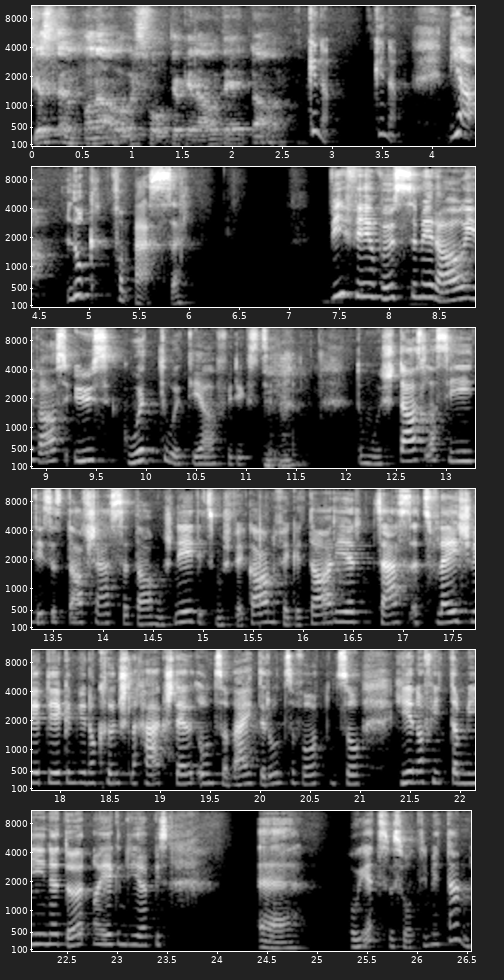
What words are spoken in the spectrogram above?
ja, es klingt banal, aber es fällt ja genau dort an. Genau, genau. Ja, schau, vom Essen. Wie viel wissen wir alle, was uns gut tut, ja, für die Mhm du musst das sein, dieses darfst du essen, da musst du nicht, jetzt musst du vegan, Vegetarier, das, Essen, das Fleisch wird irgendwie noch künstlich hergestellt und so weiter und so fort und so. Hier noch Vitamine, dort noch irgendwie etwas. Äh, und jetzt, was wollte ich mit dem?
